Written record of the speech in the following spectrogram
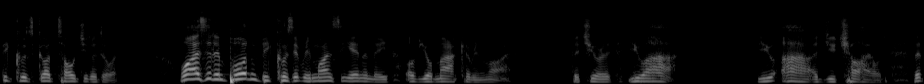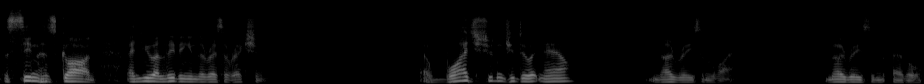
Because God told you to do it. Why is it important? Because it reminds the enemy of your marker in life that you're, you are. You are a new child, that the sin has gone and you are living in the resurrection. And why shouldn't you do it now? No reason why. No reason at all.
